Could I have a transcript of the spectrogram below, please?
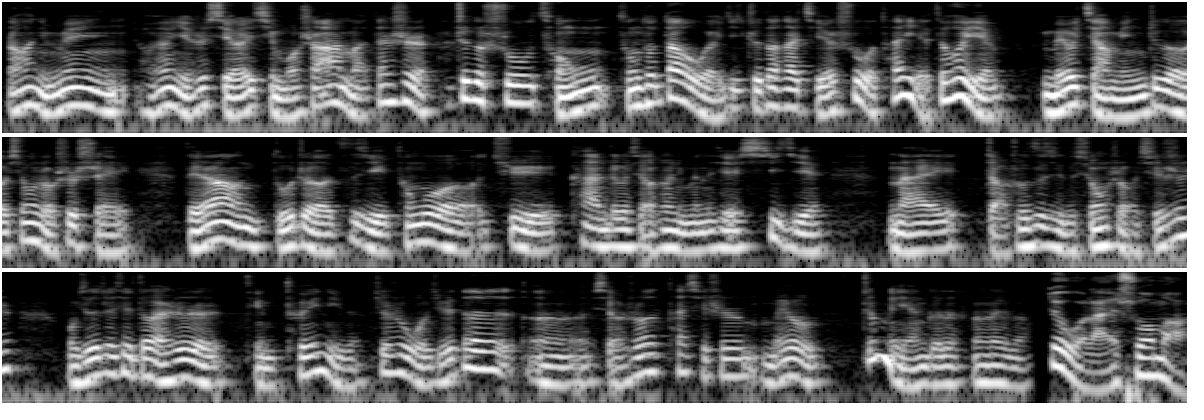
然后里面好像也是写了一起谋杀案吧。但是这个书从从头到尾一直到它结束，它也最后也没有讲明这个凶手是谁，得让读者自己通过去看这个小说里面那些细节来找出自己的凶手。其实。我觉得这些都还是挺推理的，就是我觉得，呃，小说它其实没有这么严格的分类吧。对我来说嘛，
